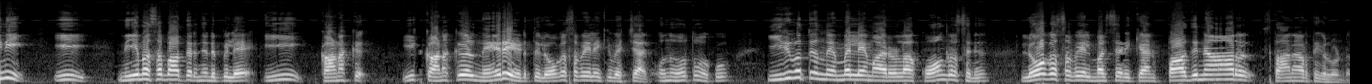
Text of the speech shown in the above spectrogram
ഇനി ഈ നിയമസഭാ തെരഞ്ഞെടുപ്പിലെ ഈ കണക്ക് ഈ കണക്കുകൾ നേരെ എടുത്ത് ലോകസഭയിലേക്ക് വെച്ചാൽ ഒന്ന് ഓർത്തു നോക്കൂ ഇരുപത്തിയൊന്ന് എം എൽ എമാരുള്ള കോൺഗ്രസ്സിന് ലോകസഭയിൽ മത്സരിക്കാൻ പതിനാറ് സ്ഥാനാർത്ഥികളുണ്ട്.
